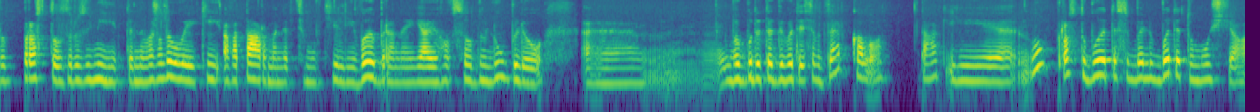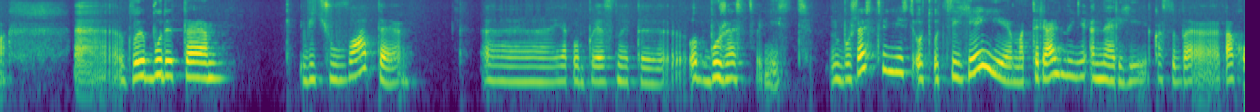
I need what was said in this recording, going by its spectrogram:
ви просто зрозумієте, неважливо, який аватар в мене в цьому тілі вибраний, я його все одно люблю. Е, Ви будете дивитися в дзеркало, так, і ну, просто будете себе любити, тому що е, ви будете відчувати, е, вам пояснити, от божественність. Божественність от оцієї матеріальної енергії, яка себе так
